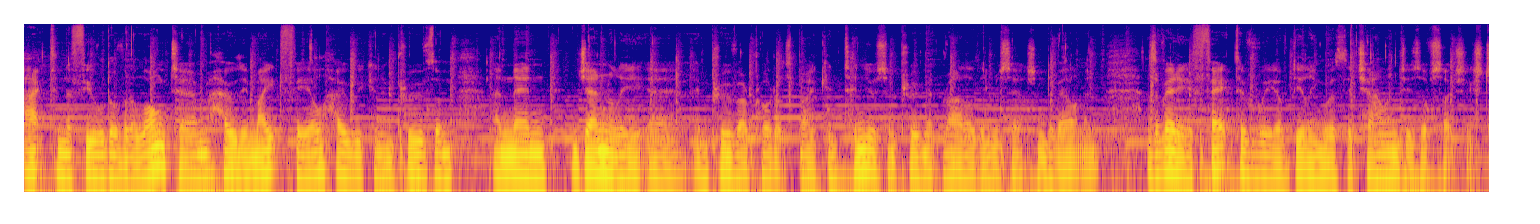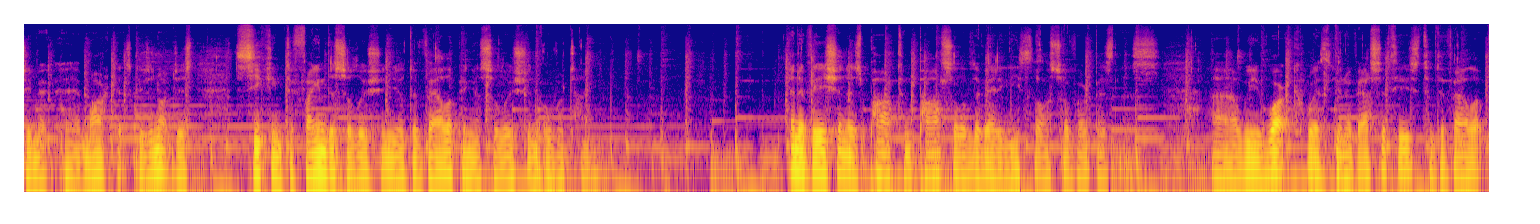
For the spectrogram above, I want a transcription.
act in the field over the long term, how they might fail, how we can improve them, and then generally uh, improve our products by continuous improvement rather than research and development is a very effective way of dealing with the challenges of such extreme uh, markets because you're not just seeking to find a solution, you're developing a solution over time. Innovation is part and parcel of the very ethos of our business. Uh, we work with universities to develop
